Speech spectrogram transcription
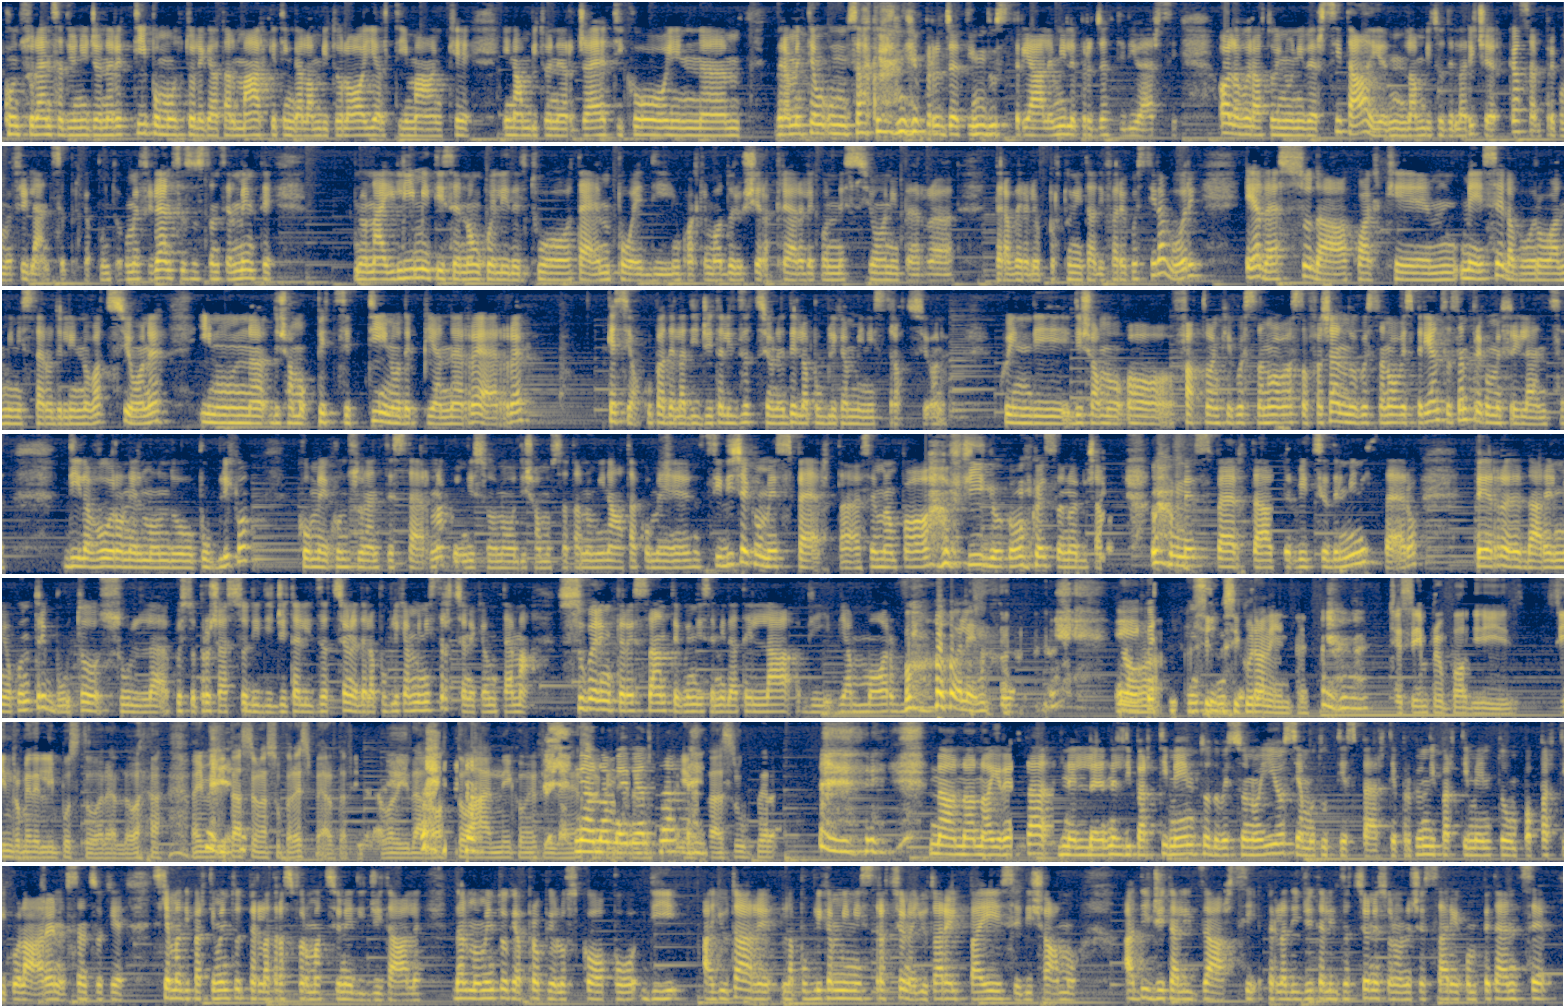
consulenza di ogni genere e tipo, molto legata al marketing, all'ambito loyalty, ma anche in ambito energetico, in um, veramente un, un, sacco di progetti industriali, mille progetti diversi. Ho lavorato in università, nell'ambito della ricerca, sempre come freelance, perché appunto come freelance sostanzialmente non hai limiti se non quelli del tuo tempo e di in qualche modo riuscire a creare le connessioni per, per avere le opportunità di fare questi lavori e adesso da qualche mese lavoro al Ministero dell'Innovazione in un diciamo pezzettino del PNRR che si occupa della digitalizzazione della pubblica amministrazione. Quindi diciamo ho fatto anche questa nuova, sto facendo questa nuova esperienza sempre come freelance di lavoro nel mondo pubblico come consulente esterna, quindi sono diciamo, stata nominata come, si dice come esperta, eh, sembra un po' figo, comunque sono diciamo, un'esperta al servizio del Ministero per dare il mio contributo su questo processo di digitalizzazione della pubblica amministrazione che è un tema super interessante, quindi se mi date il là vi, vi ammorbo volentieri. No, sì, sicuramente. C'è sempre un po' di sindrome dell'impostore allora, ma in verità sei una super esperta, lavori da otto anni come freelance. No, no, ma in realtà... Super No, no, no, in realtà nel, nel, dipartimento dove sono io siamo tutti esperti, è proprio un dipartimento un po' particolare, nel senso che si chiama Dipartimento per la trasformazione digitale, dal momento che ha proprio lo scopo di aiutare la pubblica amministrazione, aiutare il paese, diciamo, a digitalizzarsi. Per la digitalizzazione sono necessarie competenze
